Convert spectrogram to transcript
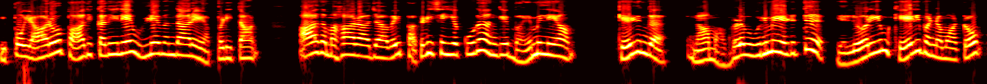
இப்போ யாரோ பாதிக்கதையிலே உள்ளே வந்தாரே அப்படித்தான். ஆக மகாராஜாவை பகடி செய்யக்கூட அங்கே பயமில்லையாம். கேளுங்க நாம் அவ்வளவு உரிமை எடுத்து எல்லோரையும் கேலி பண்ண மாட்டோம்.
